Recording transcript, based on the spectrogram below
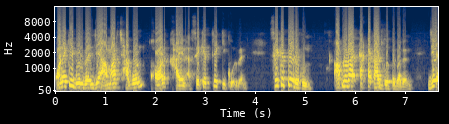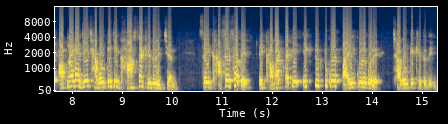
অনেকেই বলবেন যে, আমার ছাগল খড় খায় না, সেক্ষেত্রে কি করবেন? সেক্ষেত্রে দেখুন, আপনারা একটা কাজ করতে পারেন। যে, আপনারা যে ছাগলকে যে ঘাসটা খেতে দিচ্ছেন, সেই ঘাসের সাথে এই খাবারটাকে একটু একটু করে পাইল করে করে ছাগলকে খেতে দিন।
